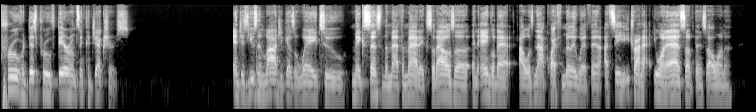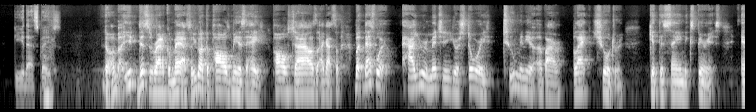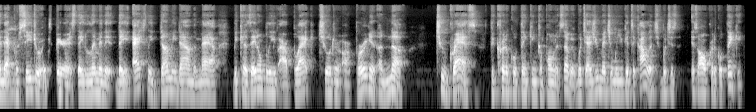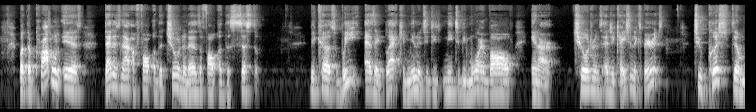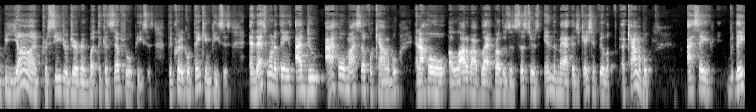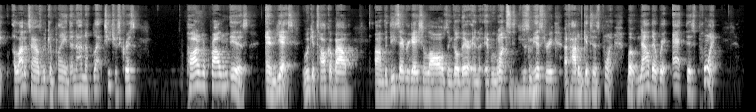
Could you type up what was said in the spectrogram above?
prove or disprove theorems and conjectures. And just using logic as a way to make sense of the mathematics. So that was a an angle that I was not quite familiar with. And I see you trying to you want to add something, so I want to give you that space. No, I'm, you, this is radical math. So you're to pause me and say, "Hey, pause, Childs. I got some." But that's what how you were mentioning your story, too many of our black children get the same experience. And that mm-hmm. procedural experience, they limit it. They actually dummy down the math because they don't believe our black children are brilliant enough to grasp the critical thinking components of it, which as you mentioned when you get to college, which is it's all critical thinking. But the problem is that is not a fault of the children, that is a fault of the system because we as a black community need to be more involved in our children's education experience to push them beyond procedural driven but the conceptual pieces the critical thinking pieces. And that's one of the things i do i hold myself accountable and i hold a lot of our black brothers and sisters in the math education field accountable. I say they a lot of times we complain there are not enough black teachers chris. Part of the problem is and yes, we could talk about um, the desegregation laws and go there. And if we want to do some history of how do we get to this point, but now that we're at this point,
